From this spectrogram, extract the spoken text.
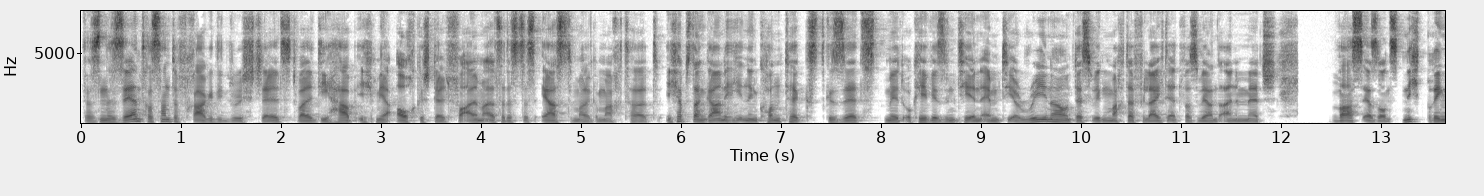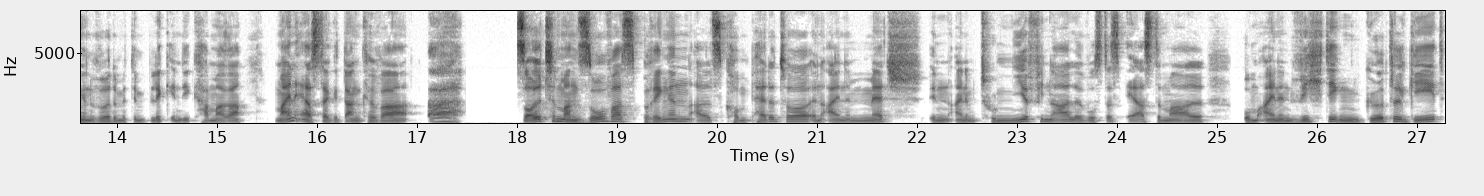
Das ist eine sehr interessante Frage, die du stellst, weil die habe ich mir auch gestellt, vor allem als er das das erste Mal gemacht hat. Ich habe es dann gar nicht in den Kontext gesetzt mit, okay, wir sind hier in Empty Arena und deswegen macht er vielleicht etwas während einem Match, was er sonst nicht bringen würde mit dem Blick in die Kamera. Mein erster Gedanke war, ah, sollte man sowas bringen als Competitor in einem Match, in einem Turnierfinale, wo es das erste Mal um einen wichtigen Gürtel geht,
